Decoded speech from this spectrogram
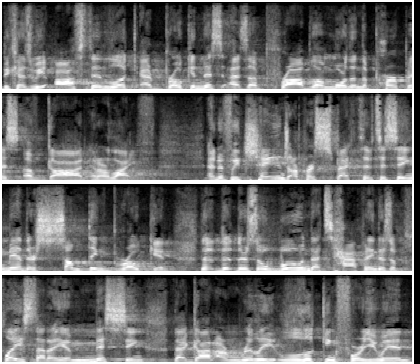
because we often look at brokenness as a problem more than the purpose of God in our life. And if we change our perspective to saying, man, there's something broken, there's a wound that's happening, there's a place that I am missing, that God, I'm really looking for you in.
